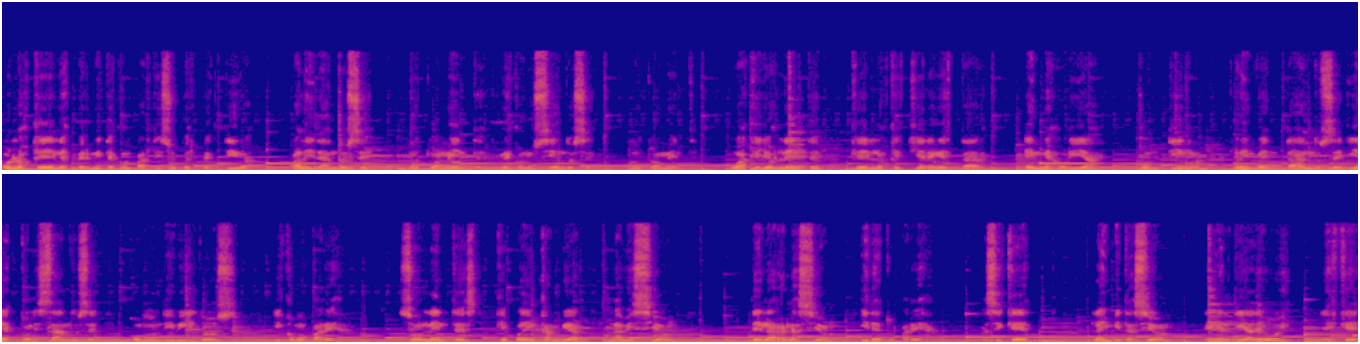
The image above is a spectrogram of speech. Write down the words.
o los que les permite compartir su perspectiva, validándose mutuamente, reconociéndose mutuamente, o aquellos lentes que los que quieren estar en mejoría continua, reinventándose y actualizándose como individuos y como pareja. Son lentes que pueden cambiar la visión de la relación y de tu pareja. Así que la invitación en el día de hoy es que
